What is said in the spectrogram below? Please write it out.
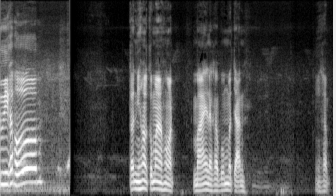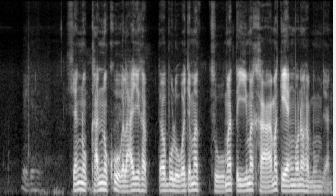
ลุยๆครับ ผม ตอนนี้เขาก็มาหอดไม้แล้วครับ ผมอาจารย์ นี่ครับ เสียงนกขันนกคู่ก็หลายอยู่ครับ แต่ว่าบุรุว่าจะมาสู่มาตีมาขามาแกงบ่เนาะครับ ผมอาจารย์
